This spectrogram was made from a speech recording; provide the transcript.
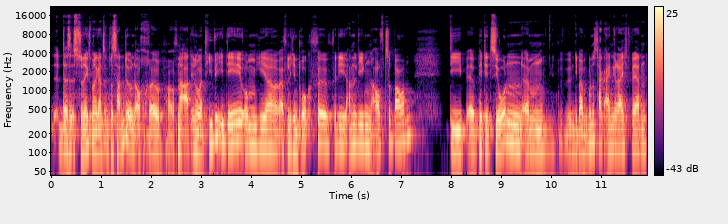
Das ist zunächst mal eine ganz interessante und auch äh, auf eine Art innovative Idee, um hier öffentlichen Druck für, für die Anliegen aufzubauen die äh, Petitionen, ähm, die beim Bundestag eingereicht werden,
